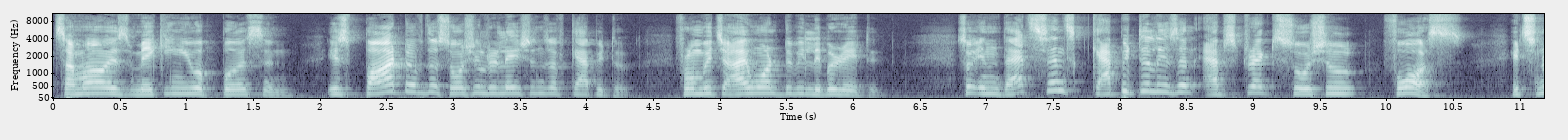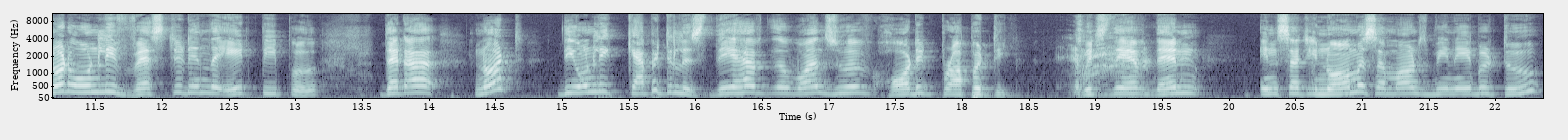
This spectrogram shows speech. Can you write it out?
somehow is making you a person is part of the social relations of capital from which I want to be liberated. So, in that sense, capital is an abstract social force. It's not only vested in the eight people that are not the only capitalists, they have the ones who have hoarded property, which they have then, in such enormous amounts, been able to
